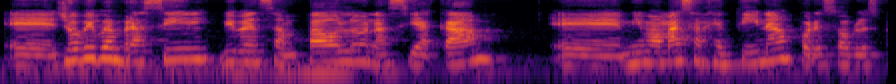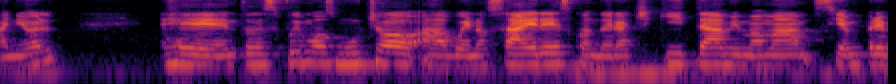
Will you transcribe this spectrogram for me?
Eh, yo vivo en Brasil, vivo en San Paulo, nací acá. mi mamá es argentina, por eso hablo español. entonces fuimos mucho a Buenos Aires cuando era chiquita. Mi mamá siempre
